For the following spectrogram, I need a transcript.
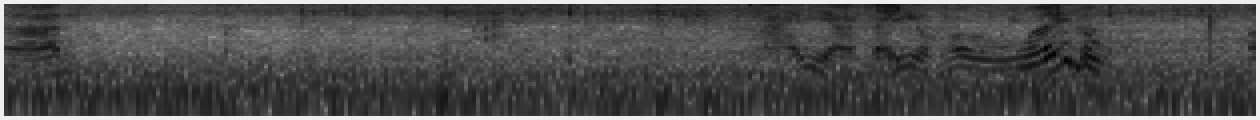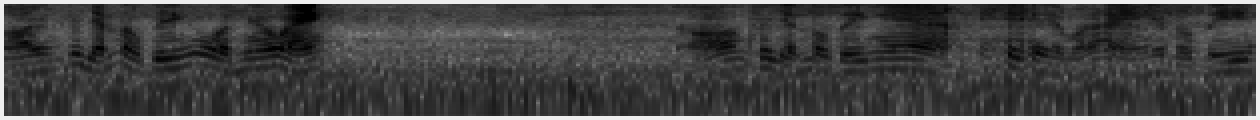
Rồi nãy giờ xảy còn nó quế luôn rồi, cái rãnh đầu tiên của mình nha các bạn. Đó, cái rãnh đầu tiên nha. Mở hàng cái đầu tiên.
